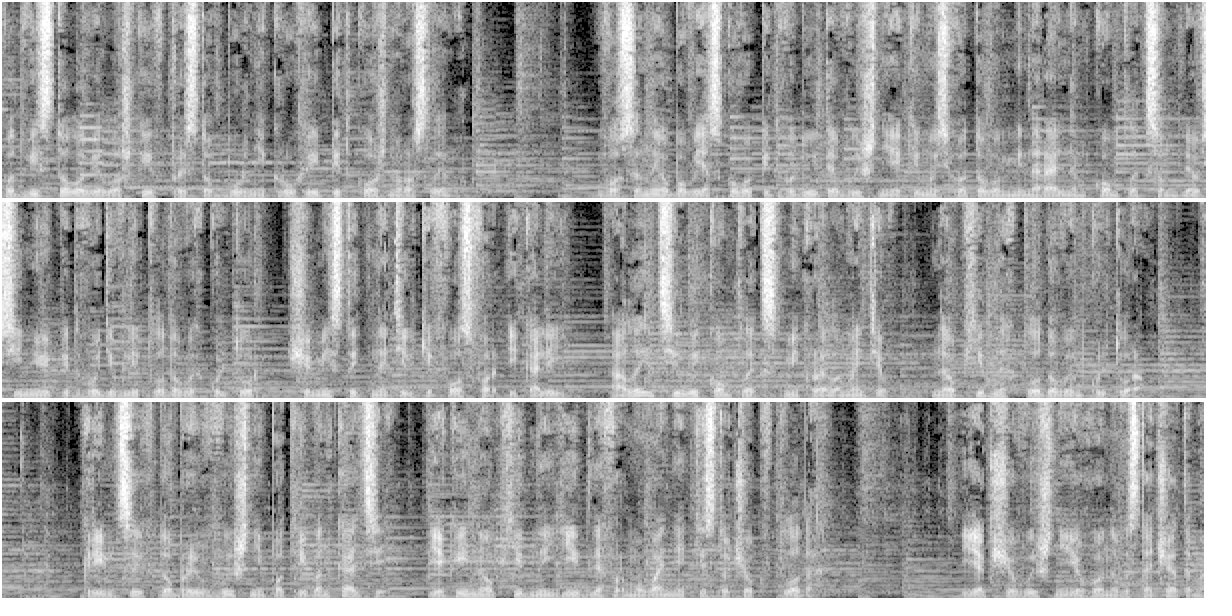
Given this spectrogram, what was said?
по 2 столові ложки в пристовбурні круги під кожну рослину. Восени обов'язково підгодуйте вишні якимось готовим мінеральним комплексом для осінньої підгодівлі плодових культур, що містить не тільки фосфор і калій, але й цілий комплекс мікроелементів, необхідних плодовим культурам. Крім цих добрив вишні потрібен кальцій, який необхідний їй для формування кісточок в плодах. Якщо вишні його не вистачатиме,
